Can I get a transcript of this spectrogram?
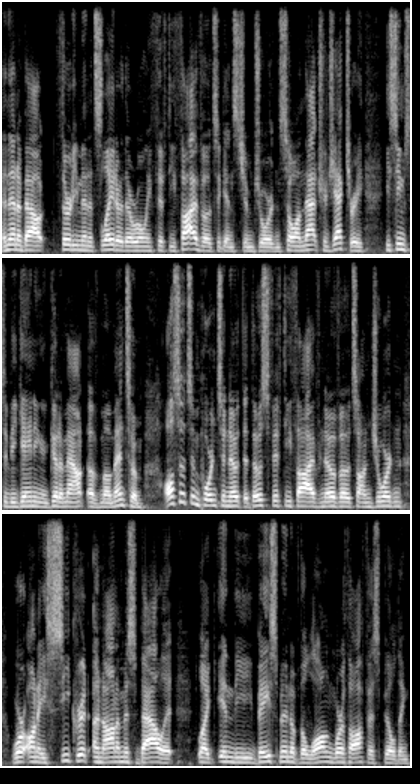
and then about 30 minutes later, there were only 55 votes against Jim Jordan. So, on that trajectory, he seems to be gaining a good amount of momentum. Also, it's important to note that those 55 no votes on Jordan were on a secret anonymous ballot like in the basement of the Longworth office building.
